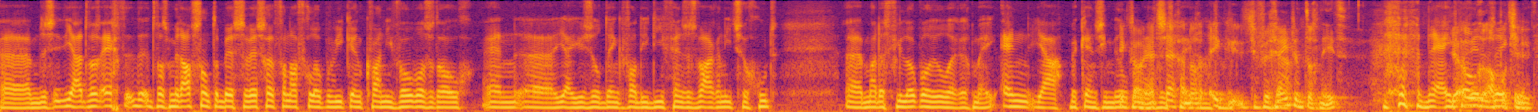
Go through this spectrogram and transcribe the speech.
Um, dus ja, het was echt, het was met afstand de beste wedstrijd van afgelopen weekend. Qua niveau was het hoog. En uh, ja, je zult denken van die defenses waren niet zo goed. Uh, maar dat viel ook wel heel erg mee. En ja, Mackenzie Milton. Ik wou net zeggen, nog, ik, je vergeet ja. hem toch niet? nee, ik je vergeet hem zeker niet.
